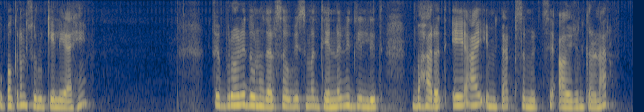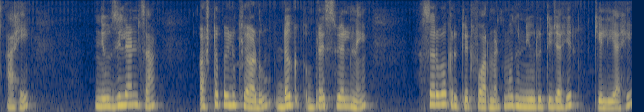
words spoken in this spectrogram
उपक्रम सुरू केले आहे. फेब्रुवारी दोन हजार सव्वीसमध्ये नवी दिल्लीत भारत ए आय इम्पॅक्ट समिटचे आयोजन करणार. आहे. न्यूझीलँडचा अष्टपैलू खेळाडू डग ब्रेसवेलने सर्व क्रिकेट फॉर्मॅटमधून निवृत्ती जाहीर केली आहे.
